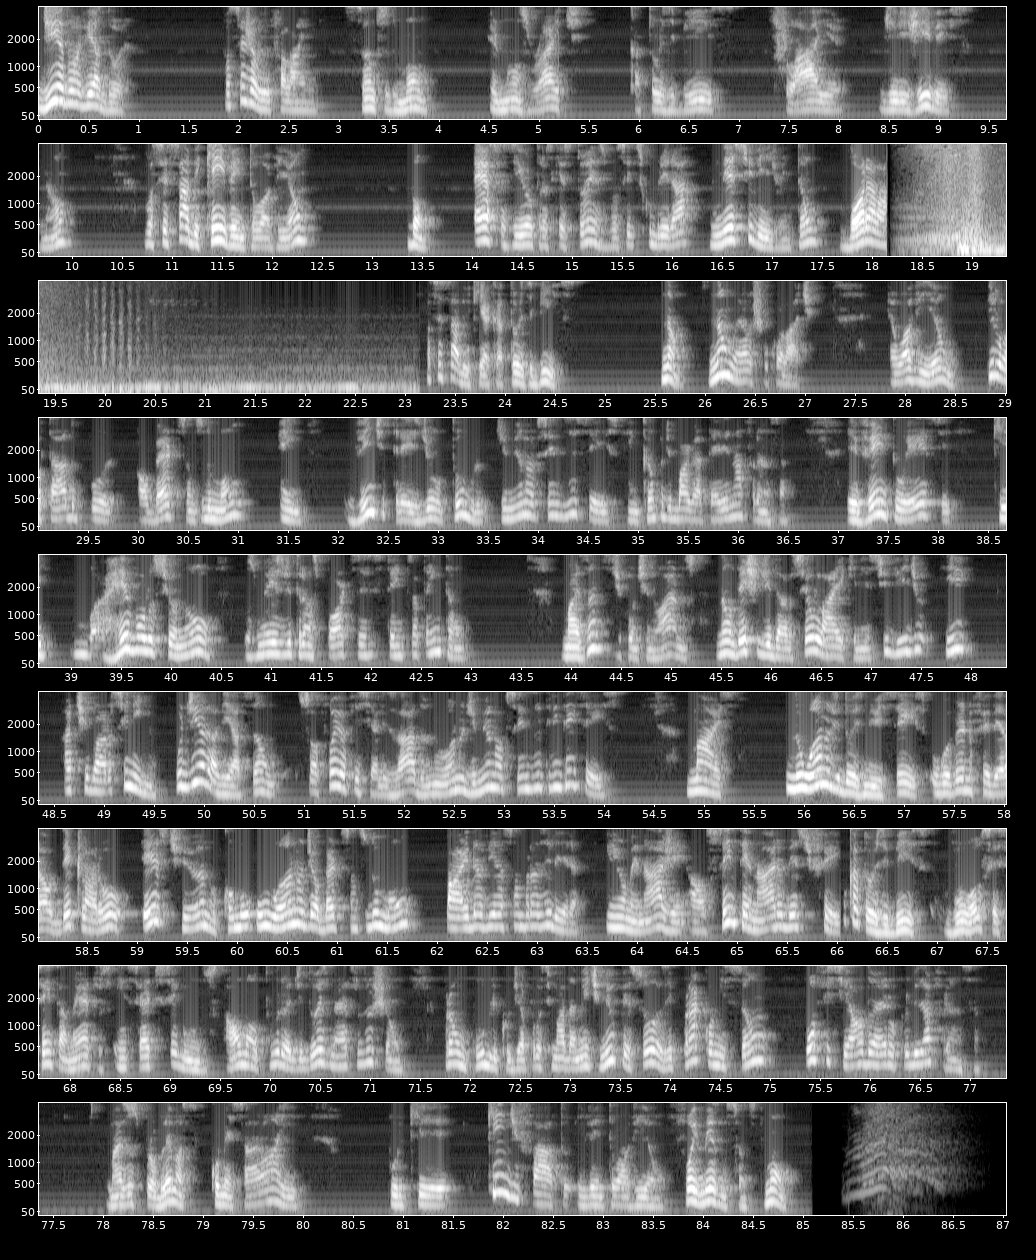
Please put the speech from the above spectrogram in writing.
Dia do Aviador. Você já ouviu falar em Santos Dumont, Irmãos Wright, 14 bis, Flyer, dirigíveis? Não? Você sabe quem inventou o avião? Bom, essas e outras questões você descobrirá neste vídeo, então bora lá! Você sabe o que é 14 bis? Não, não é o chocolate. É o avião pilotado por Alberto Santos Dumont em 23 de outubro de 1906, em Campo de Bagatelle, na França. Evento esse que revolucionou os meios de transportes existentes até então. Mas antes de continuarmos, não deixe de dar o seu like neste vídeo e ativar o sininho. O Dia da Aviação só foi oficializado no ano de 1936, mas no ano de 2006, o governo federal declarou este ano como o ano de Alberto Santos Dumont, pai da aviação brasileira, em homenagem ao centenário deste feito. O 14 bis voou 60 metros em 7 segundos, a uma altura de 2 metros do chão, para um público de aproximadamente mil pessoas e para a comissão oficial do Aeroclube da França. Mas os problemas começaram aí, porque quem de fato inventou o avião foi mesmo Santos Dumont?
